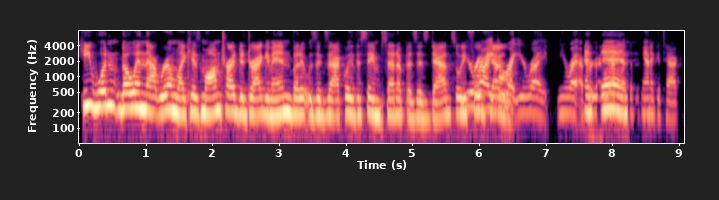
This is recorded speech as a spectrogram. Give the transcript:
He wouldn't go in that room. Like his mom tried to drag him in, but it was exactly the same setup as his dad. So he you're freaked right. out. You're right. You're right. You're right. I And forgot he had like then- a panic attack.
